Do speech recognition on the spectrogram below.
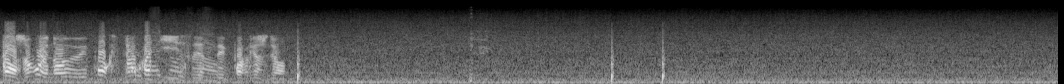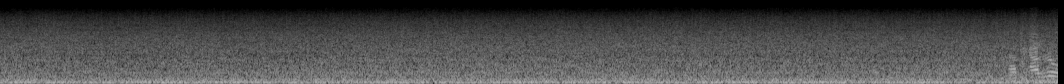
Да, живой, но Фокс, ты уходи, если ты поврежден. Отхожу.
